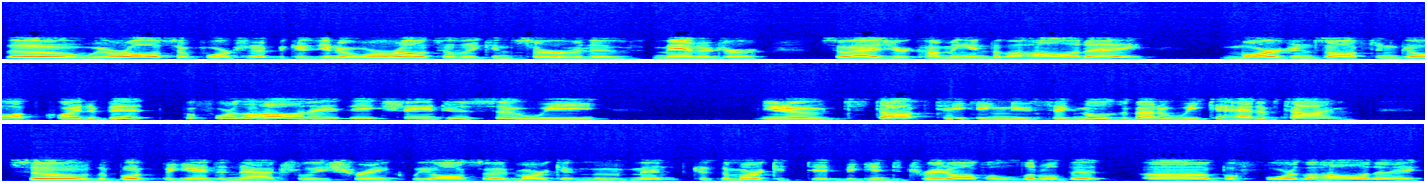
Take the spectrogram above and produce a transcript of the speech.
though, we were also fortunate because you know we're a relatively conservative manager. So as you're coming into the holiday, margins often go up quite a bit before the holiday at the exchanges. So we, you know, stopped taking new signals about a week ahead of time. So the book began to naturally shrink. We also had market movement because the market did begin to trade off a little bit uh, before the holiday.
